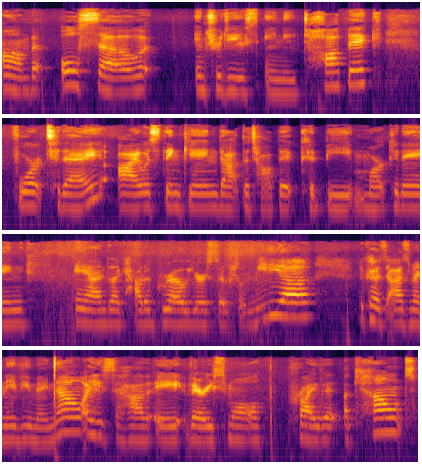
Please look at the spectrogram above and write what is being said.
um but also introduce a new topic for today. I was thinking that the topic could be marketing and like how to grow your social media because as many of you may know, I used to have a very small private account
